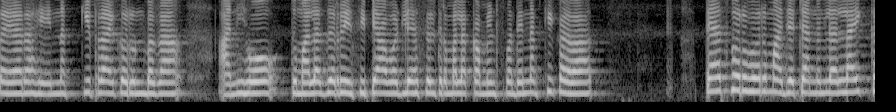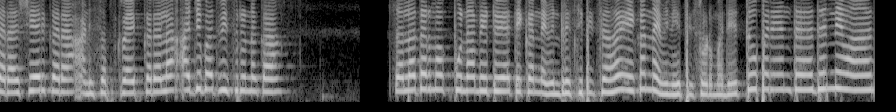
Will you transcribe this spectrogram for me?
तयार आहे. नक्की ट्राय करून बघा. आणि हो तुम्हाला जर रेसिपी आवडली असेल तर मला कमेंट्समध्ये नक्की कळवा. त्याचबरोबर माझ्या चॅनलला लाईक करा शेअर करा आणि सबस्क्राईब करायला अजिबात विसरू नका. चला तर मग पुन्हा भेटूयात एका नवीन रेसिपीसह एका नवीन एपिसोडमध्ये तोपर्यंत धन्यवाद!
